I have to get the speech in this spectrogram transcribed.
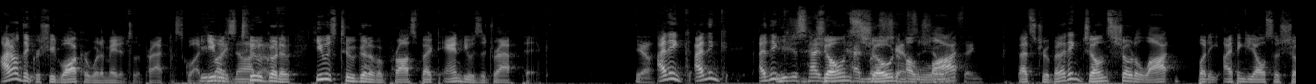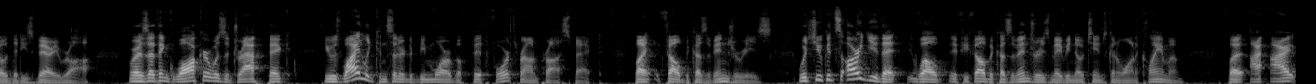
I don't think Rasheed Walker would have made it to the practice squad. He, he was too have. good of he was too good of a prospect, and he was a draft pick. Yeah, I think I think I think he just had, Jones had showed a lot. Show That's true, but I think Jones showed a lot, but he, I think he also showed that he's very raw. Whereas I think Walker was a draft pick. He was widely considered to be more of a fifth, fourth round prospect, but fell because of injuries. Which you could argue that, well, if he fell because of injuries, maybe no team's going to want to claim him. But I, I,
